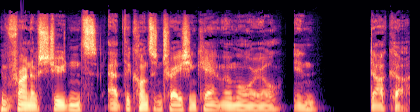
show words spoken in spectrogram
in front of students at the concentration camp memorial in Dachau.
